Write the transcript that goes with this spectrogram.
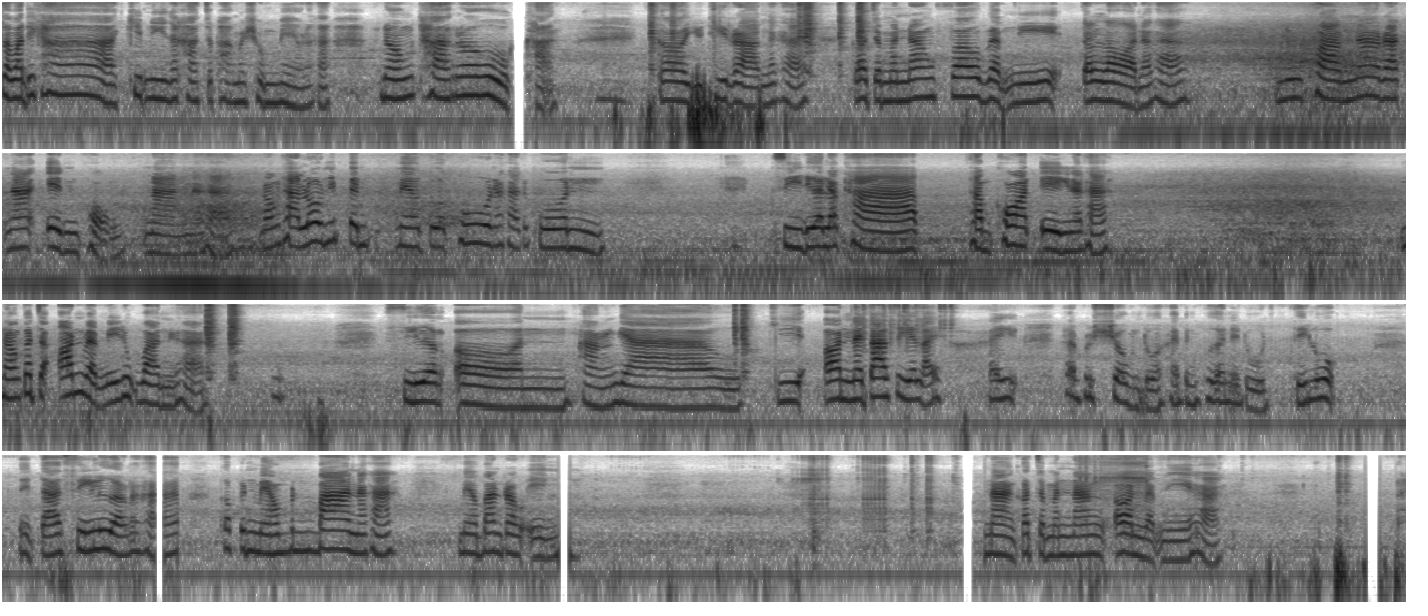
สวัสดีค่ะ คลิปนี้นะคะจะพามาชมแมวนะคะ น้องทาโร่ค่ะ ก็อยู่ที่ร้านนะคะ ก็จะมานั่งเฝ้าแบบนี้ตลอดนะคะดูความน่ารักน่าเอ็นของนางนะคะ น้องทาโร่นี่เป็นแมวตัวผู้นะคะทุกคนสี่เดือนแล้วครับทำคลอดเองนะคะ น้องก็จะอ้อนแบบนี้ทุกวันค่ะ สีเหลืองอ่อนหางยาวขี้อ้อนในตาสีอะไร ให้ท่านผู้ชมดูให้เป็นเพื่อนได้ดูสีลูกในตาสีเหลืองนะคะ ก็เป็นแมวบ้านๆนะคะ แมวบ้านเราเองนางก็จะมานั่งอ้อนแบบนี้ค่ะ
